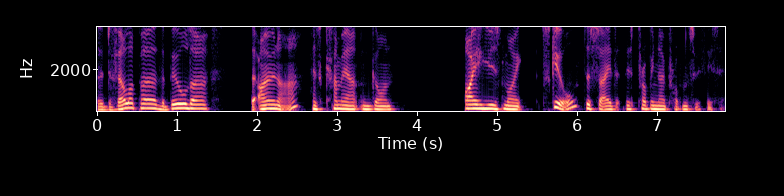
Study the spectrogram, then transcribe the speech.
the developer, the builder, the owner has come out and gone, I used my skill to say that there's probably no problems with this house.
